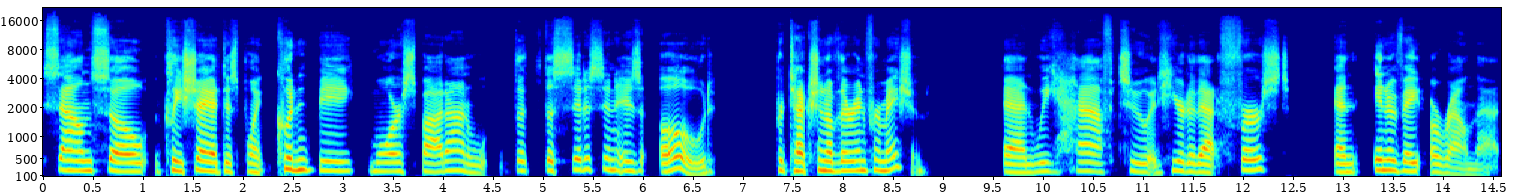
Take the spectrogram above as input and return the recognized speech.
sounds so cliche at this point. Couldn't be more spot on. The the citizen is owed protection of their information. And we have to adhere to that first and innovate around that.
